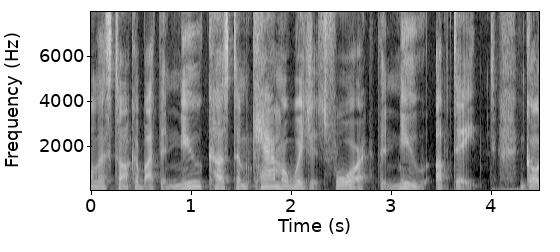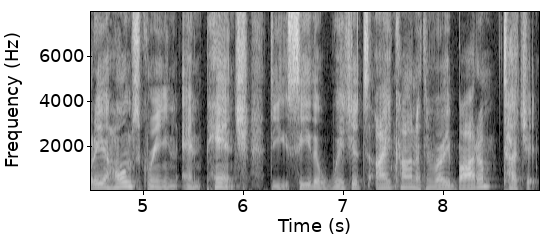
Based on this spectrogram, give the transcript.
let's talk about the new custom camera widgets for the new update. Go to your home screen and pinch. Do you see the widgets icon at the very bottom? Touch it.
